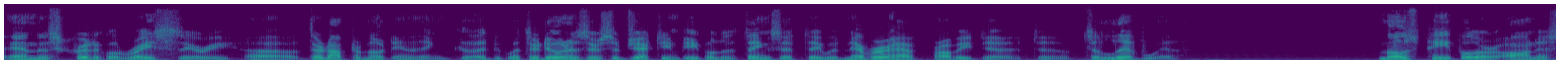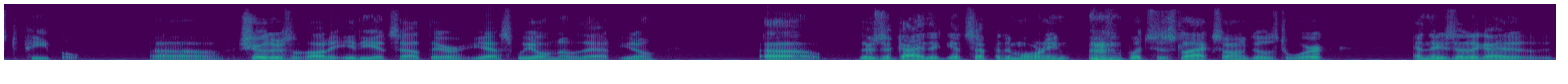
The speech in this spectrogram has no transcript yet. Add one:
and this critical race theory, uh, they're not promoting anything good. What they're doing is they're subjecting people to things that they would never have probably to, to, to live with. Most people are honest people uh, sure, there's a lot of idiots out there. Yes, we all know that. You know, uh, there's a guy that gets up in the morning, puts his slacks on, goes to work, and there's other guy that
